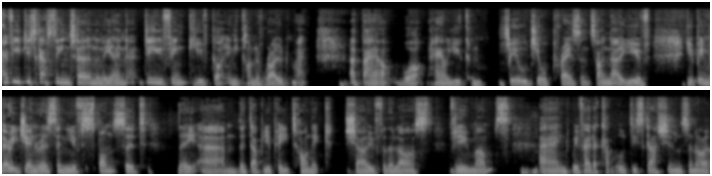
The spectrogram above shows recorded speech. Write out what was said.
Have you discussed internally, and do you think you've got any kind of roadmap about what how you can build your presence. I know you've you've been very generous and you've sponsored the um, the WP Tonic show for the last few months, and we've had a couple of discussions, and I,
